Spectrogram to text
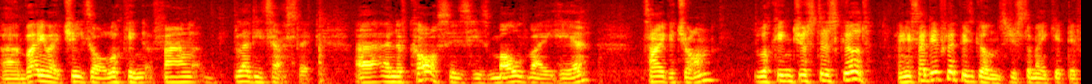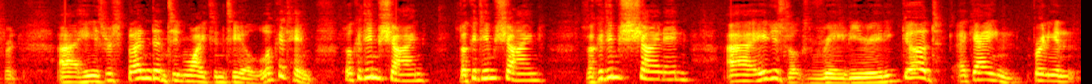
Um, but anyway, Cheetor looking fan bloody tastic. Uh, and of course, his, his mould mate here, Tigatron, looking just as good. And yes, I did flip his guns just to make it different. Uh, he is resplendent in white and teal. Look at him. Look at him shine. Look at him shine. Look at him shining. Uh, he just looks really, really good. Again, brilliant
